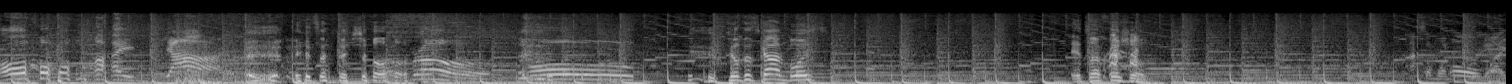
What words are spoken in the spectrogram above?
Oh my god, it's official. bro! Oh, Till this gone, boys. It's official. someone. Oh my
